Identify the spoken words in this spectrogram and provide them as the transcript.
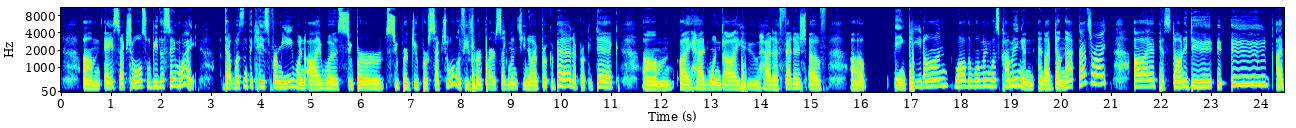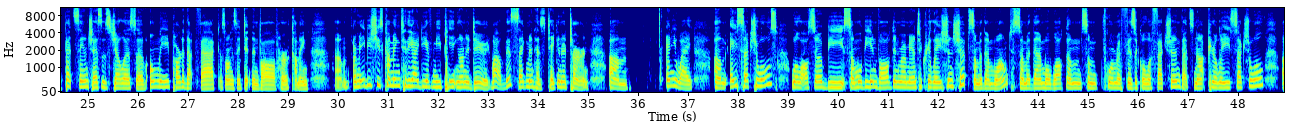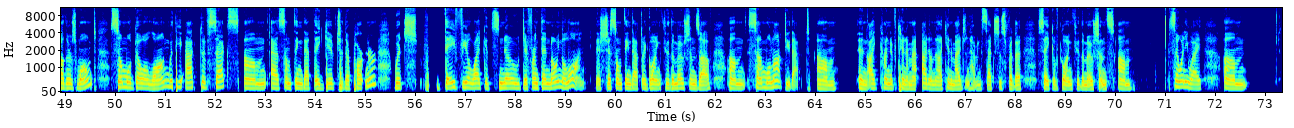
Um, asexuals will be the same way. That wasn't the case for me when I was super, super duper sexual. If you've heard prior segments, you know I broke a bed, I broke a dick. Um, I had one guy who had a fetish of uh, being peed on while the woman was coming, and, and I've done that. That's right. I pissed on a dude. I bet Sanchez is jealous of only part of that fact as long as it didn't involve her coming. Um, or maybe she's coming to the idea of me peeing on a dude. Wow, this segment has taken a turn. Um, anyway, um, asexuals will also be, some will be involved in romantic relationships, some of them won't. Some of them will welcome some form of physical affection that's not purely sexual, others won't. Some will go along with the act of sex um, as something that they give to their partner, which they feel like it's no different than mowing the lawn. It's just something that they're going through the motions of. Um, some will not do that. Um, and I kind of can't imagine, I don't know, I can't imagine having sex just for the sake of going through the motions. Um, so, anyway, um,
